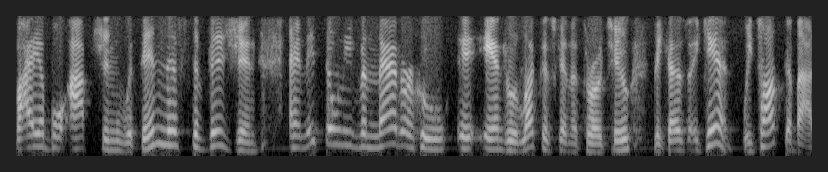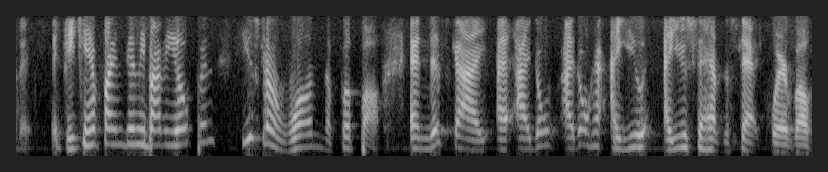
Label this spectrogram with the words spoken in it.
viable option within this division, and it don't even matter who Andrew Luck is going to throw to because again, we talked about it. If he can't find anybody open, he's going to run the football. And this guy, I, I don't, I don't, ha- I, I used to have the stat Cuervo,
